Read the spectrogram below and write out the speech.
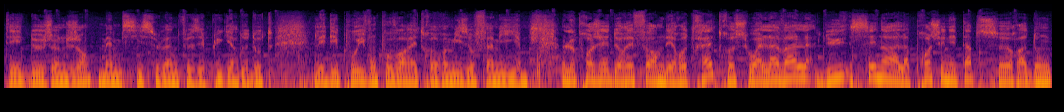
des deux jeunes gens, même si cela ne faisait plus guère de doute. Les vont pouvoir être remises aux familles. Le projet de réforme des retraites reçoit l'aval du Sénat. La prochaine étape sera donc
